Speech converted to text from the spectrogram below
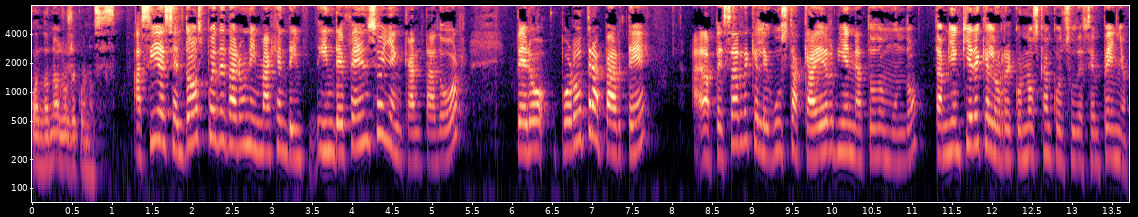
cuando no los reconoces. Así es, el 2 puede dar una imagen de indefenso y encantador, pero por otra parte, a pesar de que le gusta caer bien a todo mundo, también quiere que lo reconozcan con su desempeño.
